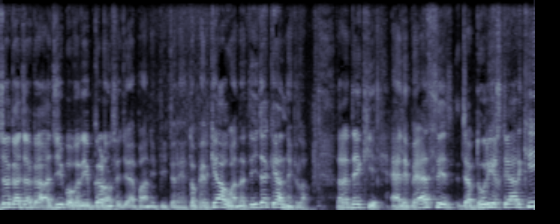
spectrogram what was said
جگہ جگہ عجیب و غریب گڑھوں سے جو ہے پانی پیتے رہے۔ تو پھر کیا ہوا؟ نتیجہ کیا نکلا؟ ذرا دیکھیے، اہل بیت سے جب دوری اختیار کی،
